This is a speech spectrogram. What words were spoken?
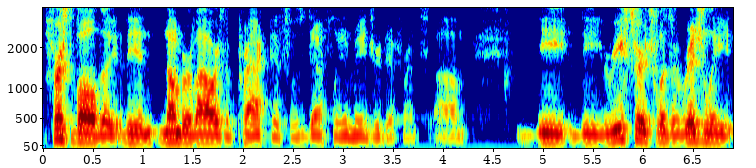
first of all, the, the number of hours of practice was definitely a major difference. Um, the the research was originally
